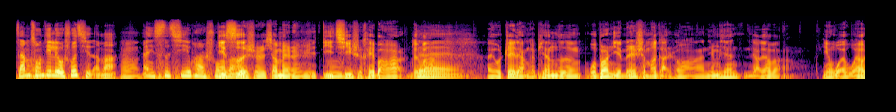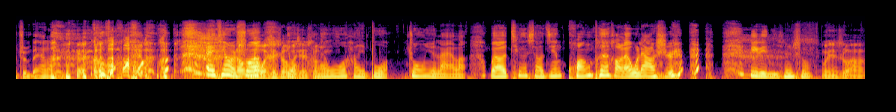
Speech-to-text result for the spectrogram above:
咱们从啊第六说起的嘛。嗯，那你四七一块儿说吧。第四是小美人鱼，第嗯七是黑豹二，对吧？哎呦，这两个片子，我不知道你们是什么感受啊？你们先聊聊吧，因为我我要准备了。哎，听我那说，那我先说，哟我先说好莱。坞好几部终于来了，我要听小金狂喷好莱坞俩小时。丽丽，你先说。我先说啊，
